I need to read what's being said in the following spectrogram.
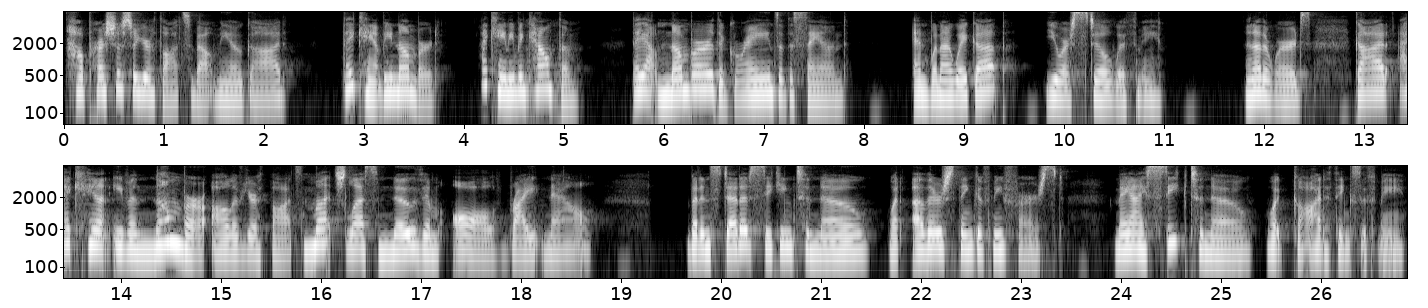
How precious are your thoughts about me, O God? They can't be numbered. I can't even count them. They outnumber the grains of the sand. And when I wake up, you are still with me. In other words, God, I can't even number all of your thoughts, much less know them all right now. But instead of seeking to know what others think of me first, may I seek to know what God thinks of me.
